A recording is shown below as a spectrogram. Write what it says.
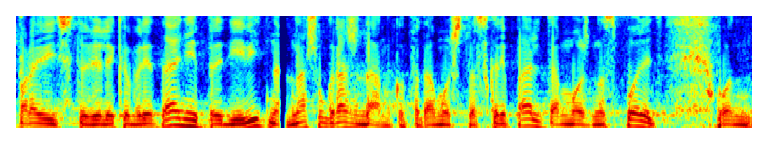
правительство Великобритании предъявить нашу гражданку, потому что Скрипаль, там можно спорить, он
